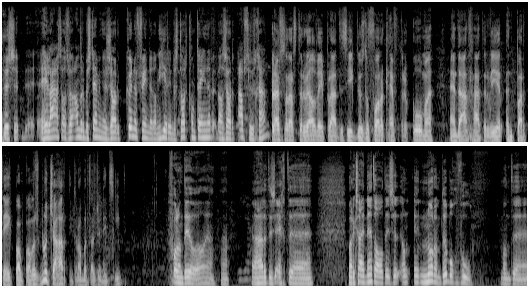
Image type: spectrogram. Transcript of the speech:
Dus eh, helaas, als we andere bestemmingen zouden kunnen vinden dan hier in de stortcontainer... dan zou het absoluut gaan. Luisteraars, terwijl wij praten zie ik dus de vorkheft terugkomen. En daar gaat er weer een partij komkommers. Bloed je hart niet, Robert, als je dit ziet. Voor een deel wel, ja. Ja, ja dat is echt... eh, Maar ik zei het net al, het is een enorm dubbel gevoel. Want, eh,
